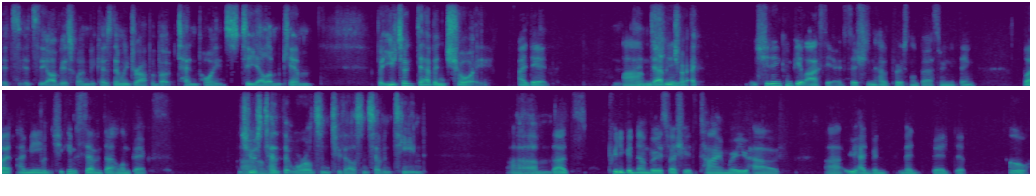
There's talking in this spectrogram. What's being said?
it's it's the obvious one because then we drop about ten points to Yelim Kim. But you took Dabin Choi. I did. Um, and Dabin Choi, I, She didn't compete last year, so she didn't have a personal best or anything. But I mean, she came seventh at Olympics. she was Um, tenth at Worlds in 2017. Um, that's pretty good number, especially at the time where you have, uh, you had been mid mid. Oh,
